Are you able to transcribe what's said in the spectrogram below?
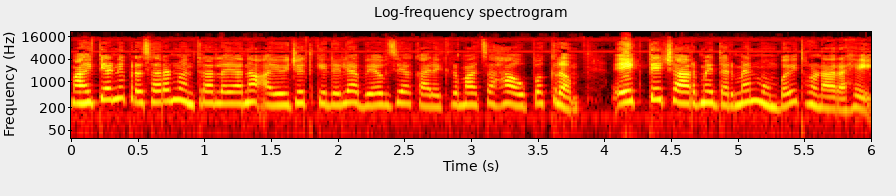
माहिती आणि प्रसारण मंत्रालयानं आयोजित केलेल्या वेव्ज या कार्यक्रमाचा हा उपक्रम एक ते चार मे दरम्यान मुंबईत होणार आहे.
